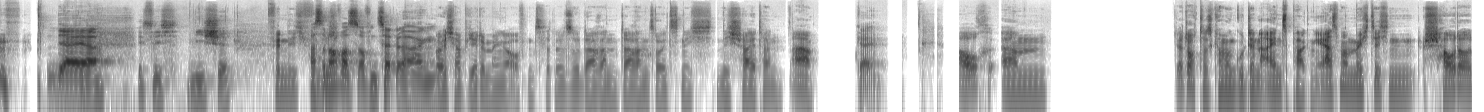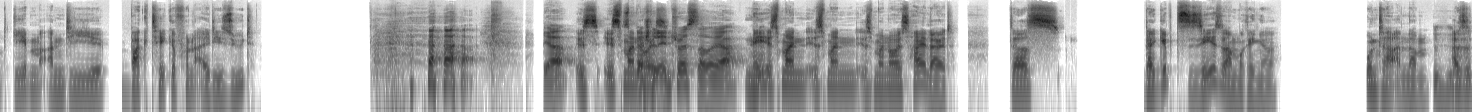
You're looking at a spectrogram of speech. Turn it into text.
ja, ja, richtig Nische. Finde ich. Find Hast du noch was auf dem Zettel, Hagen? Oh, ich habe jede Menge auf dem Zettel. So daran, daran soll es nicht, nicht scheitern. Ah. Geil. Auch, ähm, ja doch, das kann man gut in eins packen. Erstmal möchte ich einen Shoutout geben an die Backtheke von Aldi Süd. Ja. Ist, ist mein Special neues, Interest, aber ja. Nee, ist mein, ist mein, ist mein neues Highlight. Das, da gibt's Sesamringe. Unter anderem. Mhm. Also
